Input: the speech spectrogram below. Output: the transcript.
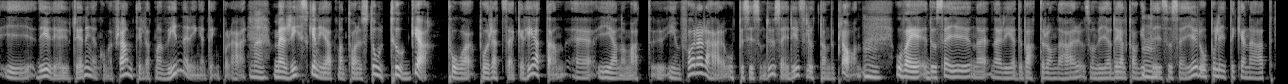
i, det är ju det utredningen kommer fram till, att man vinner ingenting på det här. Nej. Men risken är att man tar en stor tugga på, på rättssäkerheten eh, genom att eh, införa det här. Och precis som du säger, det är ett sluttande plan. Mm. Och vad är, då säger ju när, när det är debatter om det här som vi har deltagit Mm. i så säger då politikerna att,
